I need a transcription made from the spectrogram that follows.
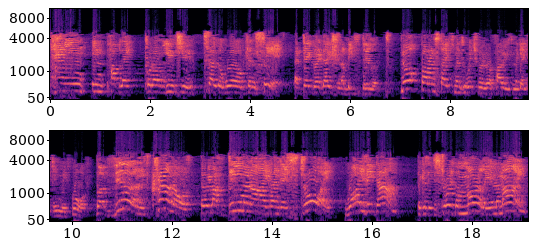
hanging in public, put on YouTube so the world can see it. A degradation of these villains. Not foreign statesmen to which we were opposed and against whom we fought, but villains, criminals that we must demonise and destroy. Why is it done? Because it destroys them morally in the mind.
